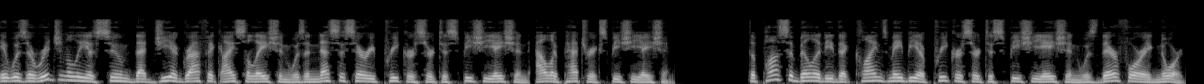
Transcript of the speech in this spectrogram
It was originally assumed that geographic isolation was a necessary precursor to speciation allopatric speciation. The possibility that clines may be a precursor to speciation was therefore ignored,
